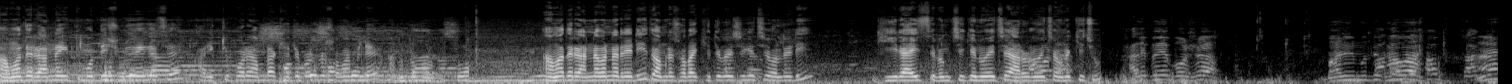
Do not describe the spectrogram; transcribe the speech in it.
আমাদের রান্না ইতিমধ্যেই শুরু হয়ে গেছে আর একটু পরে আমরা খেতে বসবো সবাই মিলে আনন্দ করব। আমাদের রান্না বান্না রেডি তো আমরা সবাই খেতে বসে গেছি অলরেডি ঘি রাইস এবং চিকেন হয়েছে আরও রয়েছে অনেক কিছু। খালি পেয়ে বসা। খাওয়া। হ্যাঁ?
